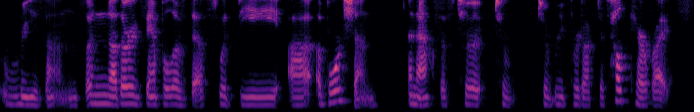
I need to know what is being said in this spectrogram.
reasons. Another example of this would be uh, abortion and access to, to, to reproductive health care rights.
